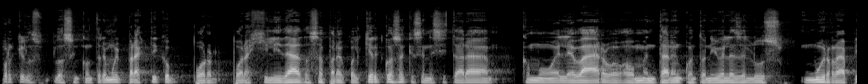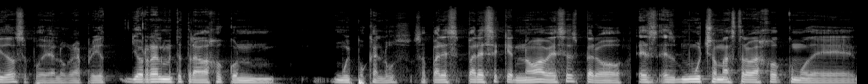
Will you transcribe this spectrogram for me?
porque los, los encontré muy práctico por, por agilidad. O sea, para cualquier cosa que se necesitara como elevar o aumentar en cuanto a niveles de luz muy rápido se podría lograr. Pero yo, yo realmente trabajo con muy poca luz. O sea, parece, parece que no a veces, pero es, es mucho más trabajo como de,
